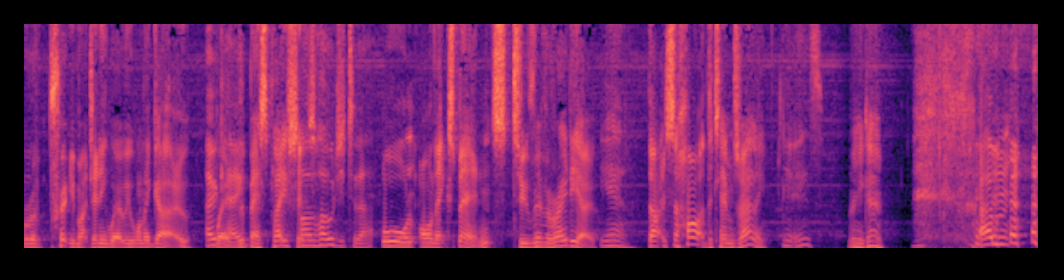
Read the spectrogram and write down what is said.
Tour. of pretty much anywhere we want to go, where the best places. I'll hold you to that. all on expense to River Radio. Yeah, That is the heart of the Thames Valley. it is. There you go. Um,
